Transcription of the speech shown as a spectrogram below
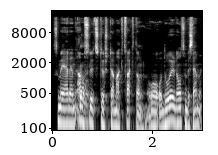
som är den absolut ja. största maktfaktorn och, och då är det de som bestämmer.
